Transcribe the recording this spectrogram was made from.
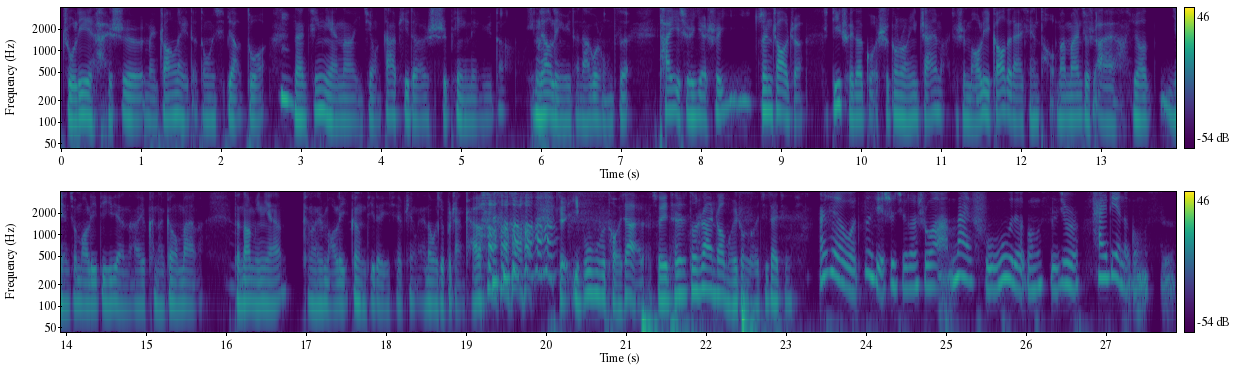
主力还是美妆类的东西比较多。嗯那今年呢，已经有大批的食品领域的、饮料领域的拿过融资。它也是也是遵照着低垂的果实更容易摘嘛，就是毛利高的大家先投，慢慢就是哎呀，又要研究毛利低一点的，有可能更慢了。等到明年可能是毛利更低的一些品类，那我就不展开了，就一步步投下来的。所以其实都是按照某一种逻辑在进行。而且我自己是觉得说啊，卖服务的公司就是开店的公司，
